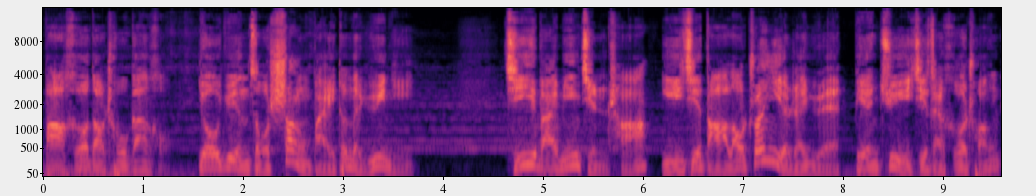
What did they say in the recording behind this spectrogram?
把河道抽干后，又运走上百吨的淤泥。几百名警察以及打捞专业人员便聚集在河床里，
